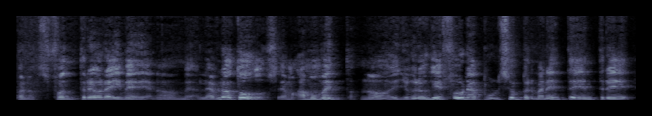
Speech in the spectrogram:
bueno, fue tres horas y media, ¿no? Le habló a todos, a momentos, ¿no? Yo creo que fue una pulsión permanente entre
